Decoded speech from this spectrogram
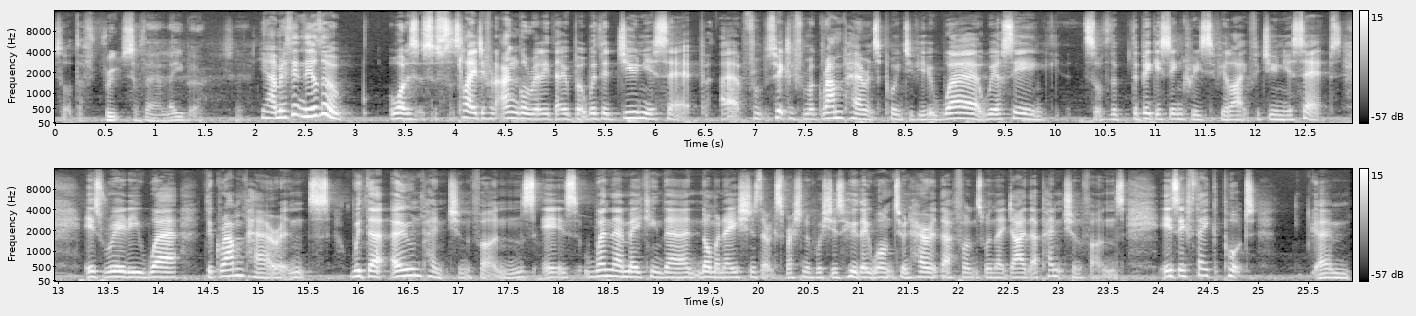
sort of the fruits of their labour. So. Yeah, I mean, I think the other is a slightly different angle, really, though, but with a junior SIPP, uh, from particularly from a grandparent's point of view, where we are seeing sort of the, the biggest increase, if you like, for junior SIPPs, is really where the grandparents, with their own pension funds, is when they're making their nominations, their expression of wishes, who they want to inherit their funds when they die, their pension funds, is if they put um,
